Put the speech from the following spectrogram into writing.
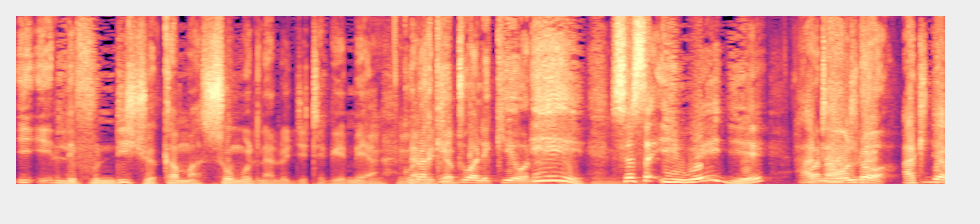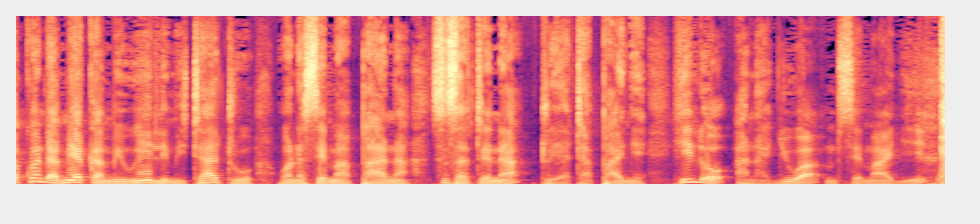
i, i, lifundishwe kama somo linalojitegemea. Kuna vitab... kitu walikiona. e, sasa iweje? Hata hatujakwenda miaka miwili mitatu wanasema hapana sasa tena tuyatapanye. Hilo anajua msemaji wa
